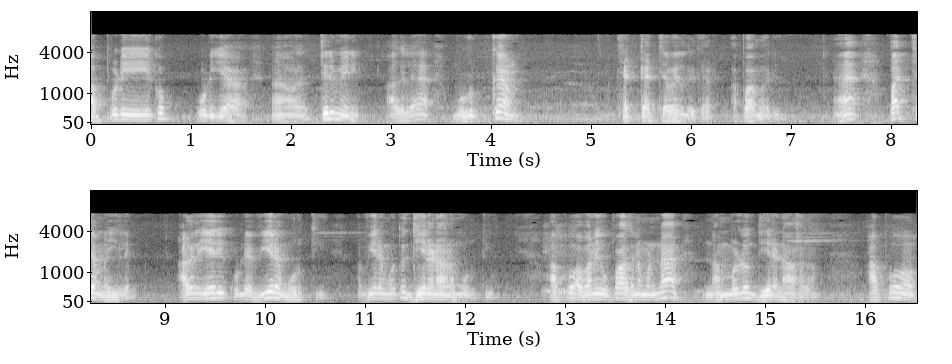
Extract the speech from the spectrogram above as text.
அப்படி இருக்கக்கூடிய திருமேனி அதில் முழுக்க செக்கச்சவல் இருக்கார் அப்பா மாதிரி. பச்சை மயில். அதில் ஏறிக்கொண்ட வீரமூர்த்தி. வீரமூர்த்தி தீரனான மூர்த்தி. அப்போது அவனை உபாசனம் பண்ணால் நம்மளும் தீரனாகலாம். அப்போது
